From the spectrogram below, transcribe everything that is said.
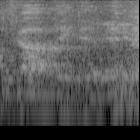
job they did.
